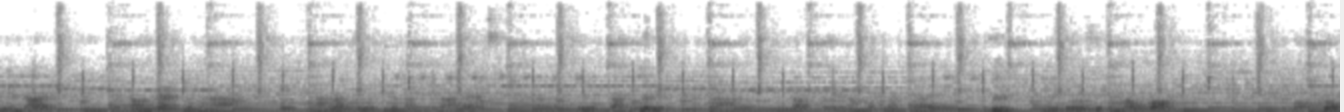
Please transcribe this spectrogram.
เรียนได้จะทำและพัฒนาทั้งหลักสูตรสถานศึกษาและหลักสูตรการทุจริตศึกษานะครับก็ได้นำมาปรับใช้ ซึ่งในตัวหลักสูตรของเราก็ตอบครบ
